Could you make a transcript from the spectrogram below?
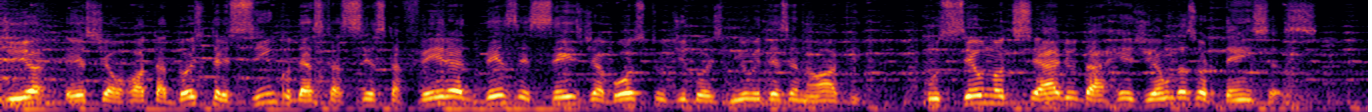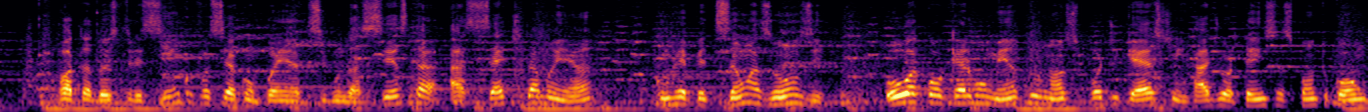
dia, este é o Rota 235 desta sexta-feira, 16 de agosto de 2019. O seu noticiário da região das Hortênsias. Rota 235 você acompanha de segunda a sexta às 7 da manhã, com repetição às 11 ou a qualquer momento o nosso podcast em radiohortensias.com.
